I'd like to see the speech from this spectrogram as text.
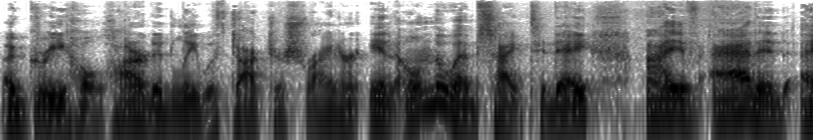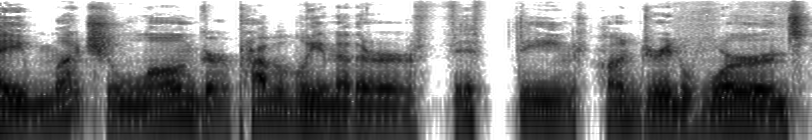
agree wholeheartedly with Dr. Schreiner. And on the website today, I have added a much longer, probably another 1500 words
